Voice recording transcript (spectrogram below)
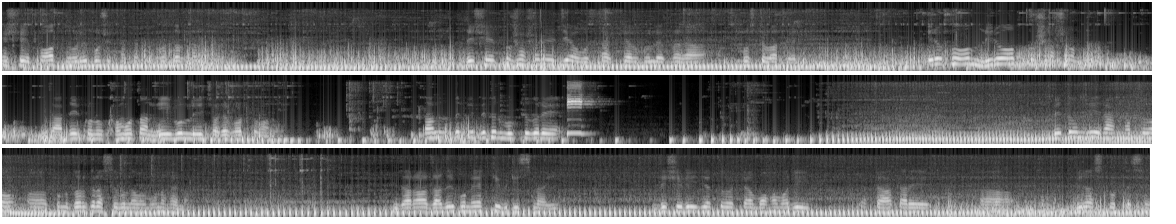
এসে পথ ধরে বসে থাকার কোনো দরকার নেই। দেশের প্রশাসনের যে অবস্থা, খেয়াল করলে আপনারা বুঝতে পারবেন। এরকম নীরব প্রশাসন যাদের কোনো ক্ষমতা নেই বললেই চলে বর্তমানে, তাহলে তাদেরকে বেতন মুক্ত করে বেতন দিয়ে রাখার তো কোনো দরকার আছে বলে আমার মনে হয় না। যারা, যাদের কোনো অ্যাক্টিভিটিস নাই, দেশের এই যত একটা মহামারী একটা আকারে বিরাজ করতেছে,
